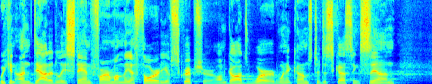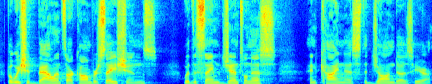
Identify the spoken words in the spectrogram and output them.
We can undoubtedly stand firm on the authority of Scripture, on God's Word when it comes to discussing sin but we should balance our conversations with the same gentleness and kindness that John does here.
